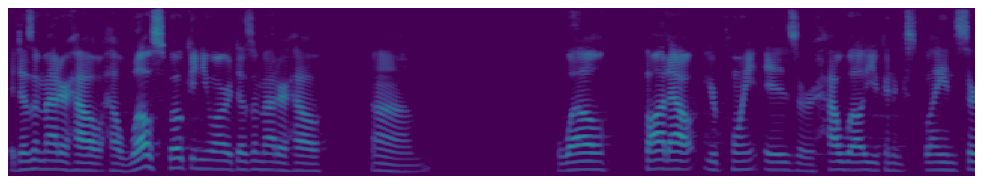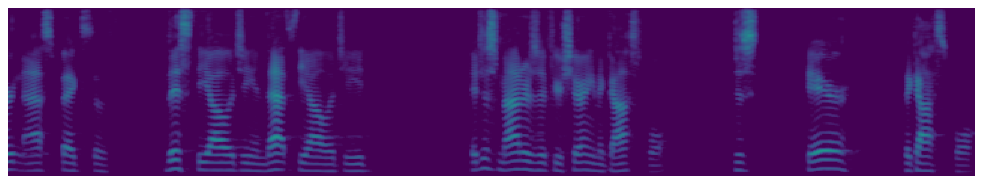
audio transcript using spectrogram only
it doesn't matter how, how well spoken you are, it doesn't matter how um, well thought out your point is, or how well you can explain certain aspects of this theology and that theology. It just matters if you're sharing the gospel. Just share the gospel.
